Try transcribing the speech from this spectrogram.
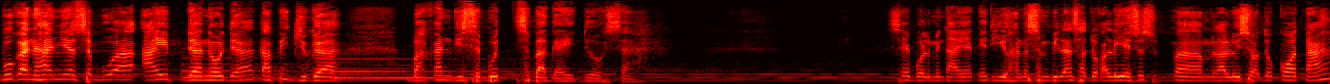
bukan hanya sebuah aib dan noda, tapi juga bahkan disebut sebagai dosa. Saya boleh minta ayatnya di Yohanes 9, satu kali Yesus uh, melalui suatu kota.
